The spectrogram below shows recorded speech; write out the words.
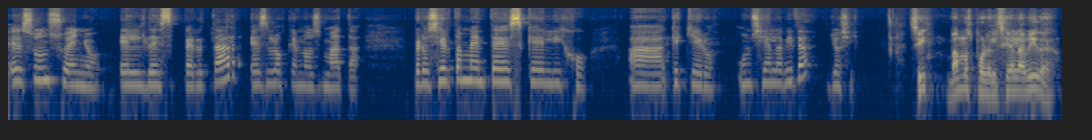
es un sueño, el despertar es lo que nos mata, pero ciertamente es que elijo, uh, ¿qué quiero? ¿Un sí a la vida? Yo sí. Sí, vamos por el sí a la vida,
